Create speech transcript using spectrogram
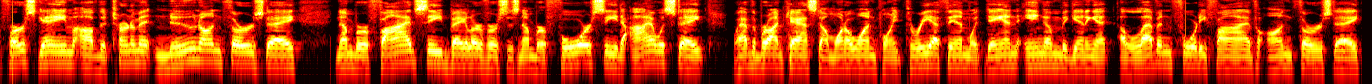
First game of the tournament, noon on Thursday. Number five seed Baylor versus number four seed Iowa State. We'll have the broadcast on 101.3 FM with Dan Ingham beginning at 11:45 on Thursday.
